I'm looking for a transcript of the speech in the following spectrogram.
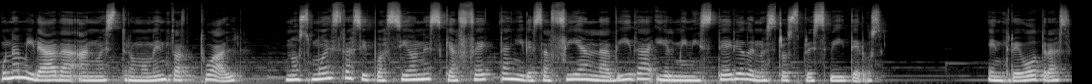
Una mirada a nuestro momento actual nos muestra situaciones que afectan y desafían la vida y el ministerio de nuestros presbíteros. Entre otras,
